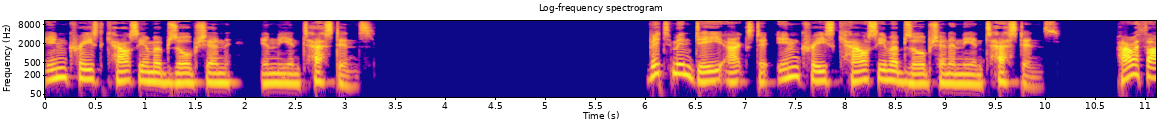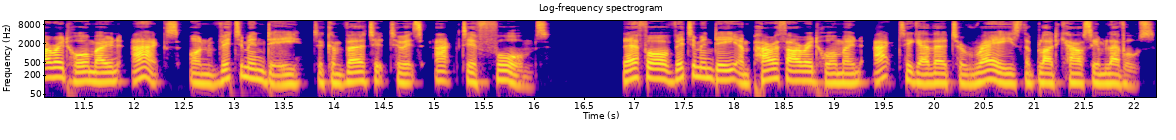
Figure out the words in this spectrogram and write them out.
increased calcium absorption in the intestines. Vitamin D acts to increase calcium absorption in the intestines. Parathyroid hormone acts on vitamin D to convert it to its active forms. Therefore, vitamin D and parathyroid hormone act together to raise the blood calcium levels.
